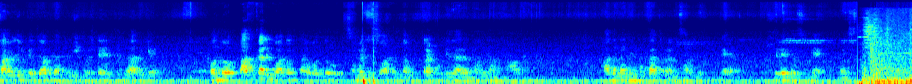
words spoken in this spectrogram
ಸಾರ್ವಜನಿಕ ಜವಾಬ್ದಾರಿ ಈ ಪ್ರಶ್ನೆ ಎತ್ತಿದ್ದು ಅದಕ್ಕೆ ಒಂದು ತಾತ್ಕಾಲಿಕವಾದಂಥ ಒಂದು ಸಮಂಜಸವಾದಂಥ ಉತ್ತರ ಕೊಟ್ಟಿದ್ದಾರೆ ಅನ್ನೋದು ನನ್ನ ಭಾವನೆ. ಅದನ್ನು ನಿಮ್ಮ ಮುಖಾಂತರ ನಾನು ಸಾರ್ವಜನಿಕರಿಗೆ ತಿಳಿಯಪಡಿಸೋಕ್ಕೆ ಬಯಸ್ತೀನಿ.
